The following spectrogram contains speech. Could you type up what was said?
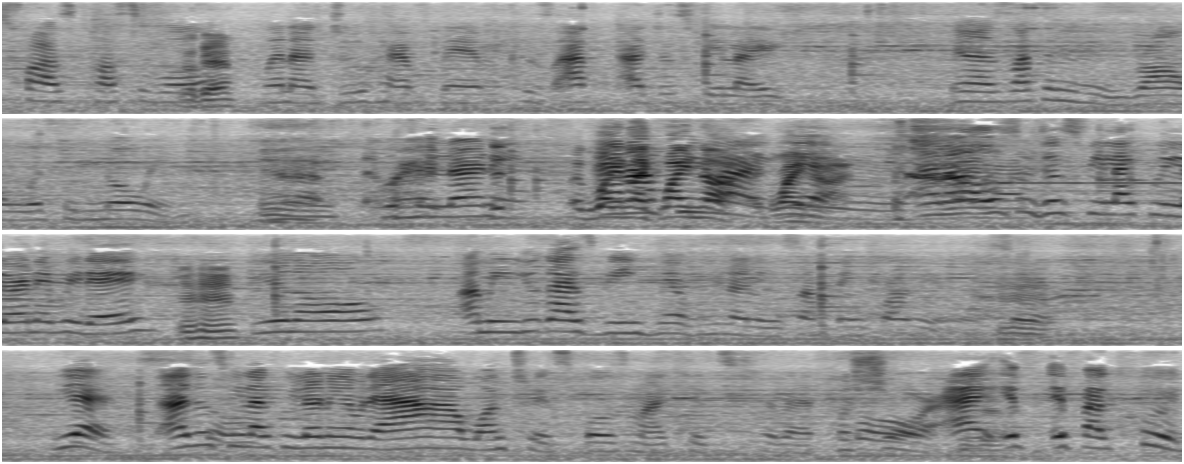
as, as far as possible Okay. when I do have them because I, I just feel like, you know, there's nothing wrong with the knowing, Yeah. with the learning. Like, why- And like, why not? Like, why yeah. not? And I also just feel like we learn every day, Mm-hmm. you know? I mean, you guys being here, we're learning something from you. So, Mm-hmm. yeah, I just So- feel like we're learning every day. I want to expose my kids to that for So- sure. I, if if I could,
